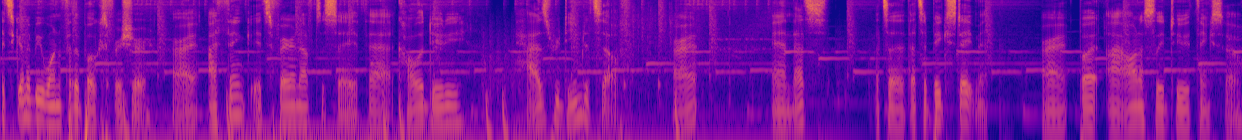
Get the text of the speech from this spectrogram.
it's going to be one for the books for sure, alright? I think it's fair enough to say that Call of Duty has redeemed itself, alright? And that's that's a that's a big statement, alright? But I honestly do think so.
